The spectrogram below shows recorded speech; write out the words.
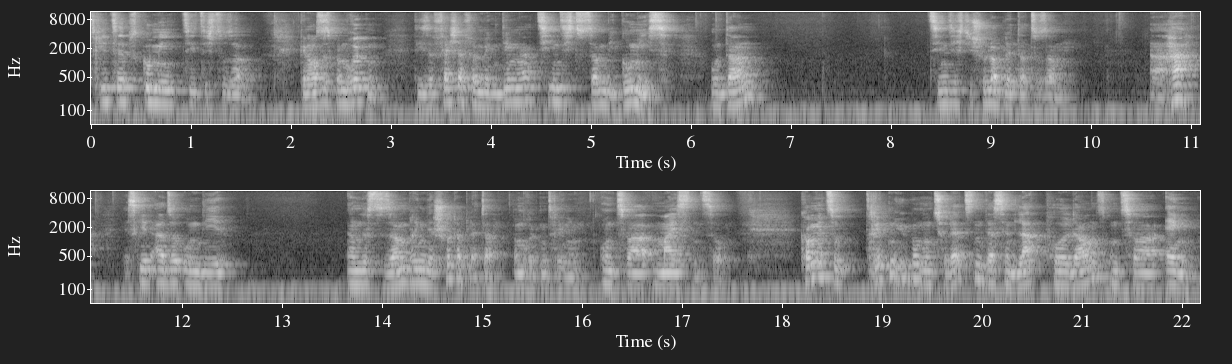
Trizeps, Gummi, zieht sich zusammen. Genauso ist es beim Rücken. Diese fächerförmigen Dinger ziehen sich zusammen wie Gummis. Und dann ziehen sich die Schulterblätter zusammen. Aha, Es geht also um, die, um das Zusammenbringen der Schulterblätter beim Rückentraining. Und zwar meistens so. Kommen wir zur dritten Übung und zur letzten. Das sind Lat Pull-Downs und zwar eng.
